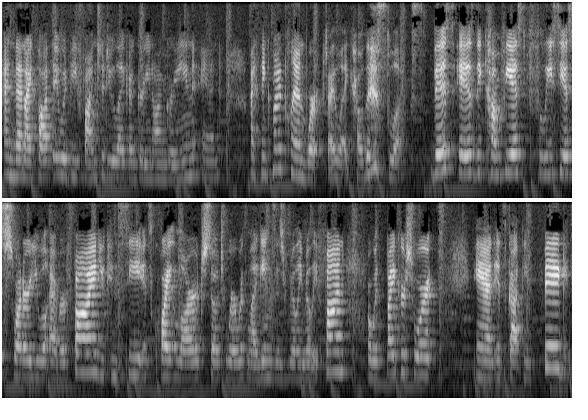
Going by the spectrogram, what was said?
and then I thought it would be fun to do like a green on green and I think my plan worked. I like how this looks. This is the comfiest, fleeciest sweater you will ever find. You can see it's quite large, so to wear with leggings is really, really fun, or with biker shorts. And it's got these big,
